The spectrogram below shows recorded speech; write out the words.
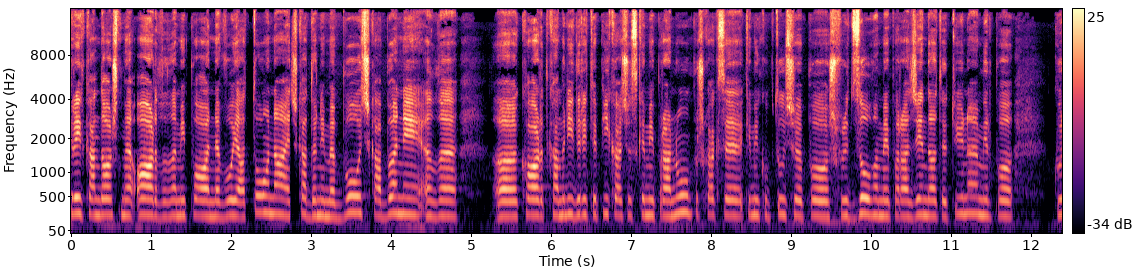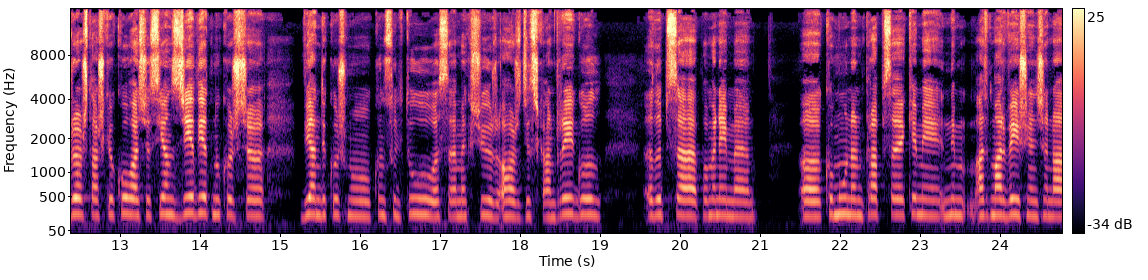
krejt kanë dasht me ardhë dhe m'i pa nevojat tona, çka doni me bo, çka bëni edhe ka ardhë, ka mrri deri te pika që s'kemi pranu, për shkak se kemi kuptu që po shfrytzohemi për agjendat e tyne, mirëpo kur është tash kjo koha që s'janë zgjedhjet, nuk është që vjen dikush m'u konsultu ose me kqyrë a është gjithçka në regull, edhe pse po menoj me komunën prapë e kemi një atë marrëveshjen që na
